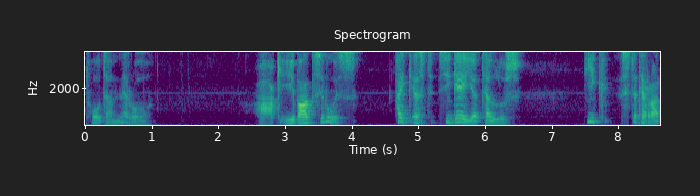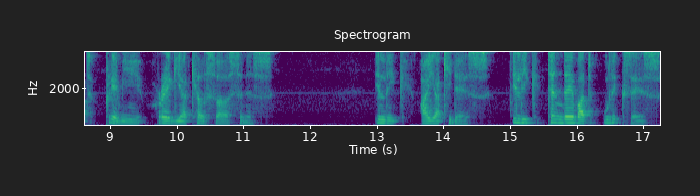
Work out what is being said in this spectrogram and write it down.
tota mero. Hac ibat simuis, haec est sigeia tellus, hic steterat premi regia celsa senis. Illic aiacides, illic tendebat ulixes,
